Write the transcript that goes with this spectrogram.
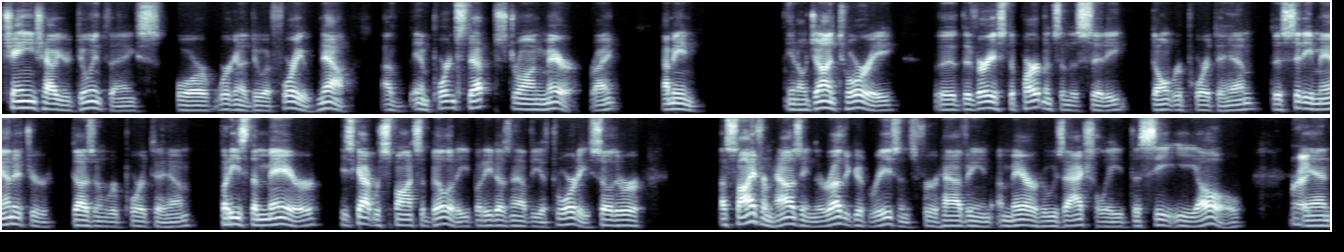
change how you're doing things, or we're going to do it for you. Now, an important step: strong mayor, right? I mean, you know, John Tory, the the various departments in the city don't report to him. The city manager doesn't report to him, but he's the mayor he's got responsibility, but he doesn't have the authority. So there are, aside from housing, there are other good reasons for having a mayor who's actually the CEO. Right. And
